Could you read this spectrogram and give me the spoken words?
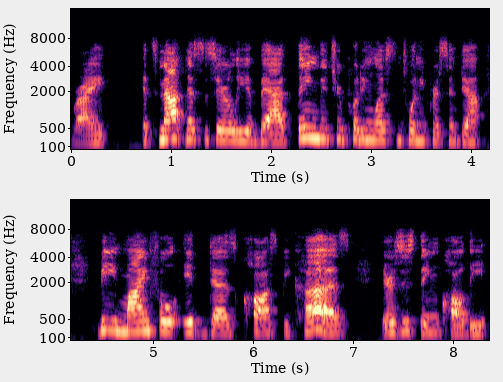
right? It's not necessarily a bad thing that you're putting less than 20% down. Be mindful it does cost because there's this thing called the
